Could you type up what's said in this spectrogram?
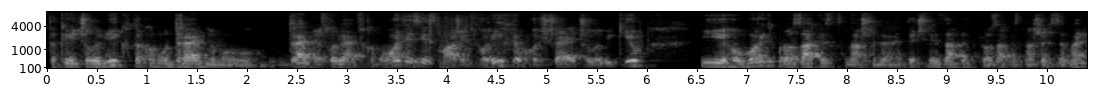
такий чоловік в такому древньому, древньослов'янському одязі смажить горіхи, вгощає чоловіків і говорить про захист, наш енергетичний захист, про захист наших земель.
